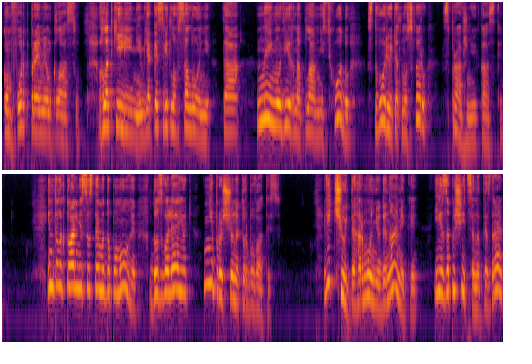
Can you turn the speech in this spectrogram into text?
Комфорт преміум класу, гладкі лінії, м'яке світло в салоні та неймовірна плавність ходу створюють атмосферу справжньої казки. Інтелектуальні системи допомоги дозволяють ні про що не турбуватись. Відчуйте гармонію динаміки і запишіться на тест-драйв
